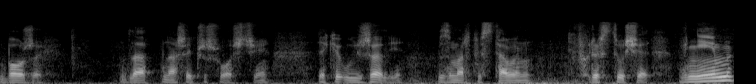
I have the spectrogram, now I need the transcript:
Bożych dla naszej przyszłości jakie ujrzeli w zmartwychwstałym w Chrystusie. W Nim,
